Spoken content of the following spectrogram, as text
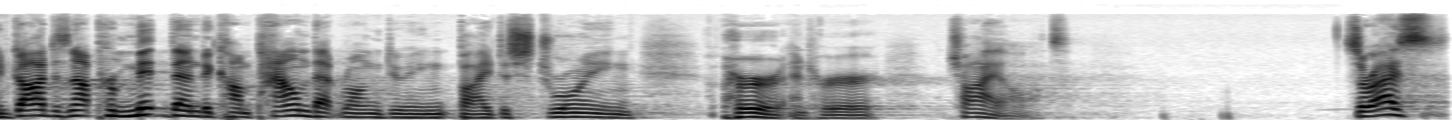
And God does not permit them to compound that wrongdoing by destroying her and her child. Sarai's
